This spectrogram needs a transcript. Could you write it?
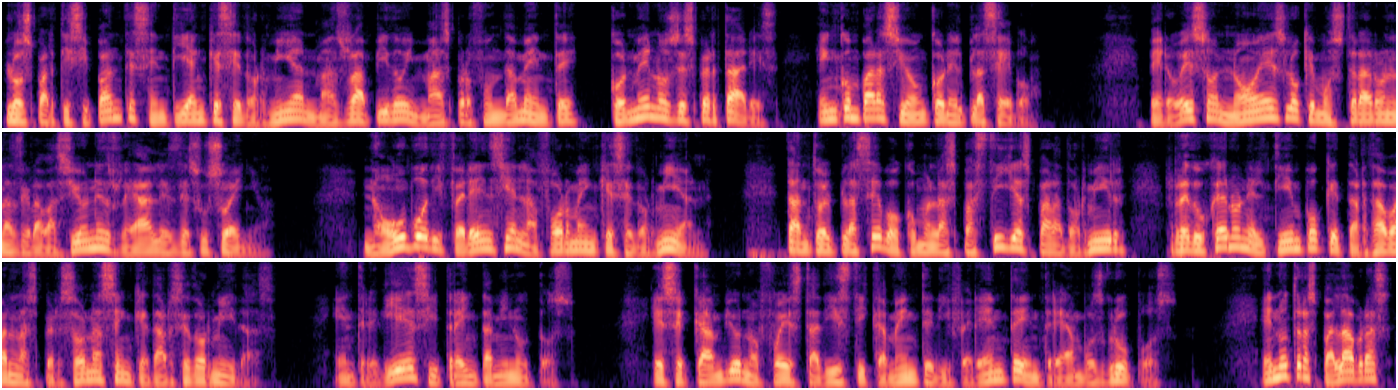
los participantes sentían que se dormían más rápido y más profundamente, con menos despertares, en comparación con el placebo. Pero eso no es lo que mostraron las grabaciones reales de su sueño. No hubo diferencia en la forma en que se dormían. Tanto el placebo como las pastillas para dormir redujeron el tiempo que tardaban las personas en quedarse dormidas, entre 10 y 30 minutos. Ese cambio no fue estadísticamente diferente entre ambos grupos. En otras palabras,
